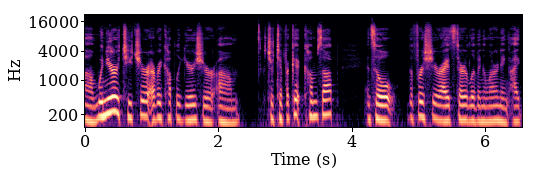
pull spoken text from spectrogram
Um, when you're a teacher, every couple of years your um, certificate comes up, and so the first year I had started living and learning, I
